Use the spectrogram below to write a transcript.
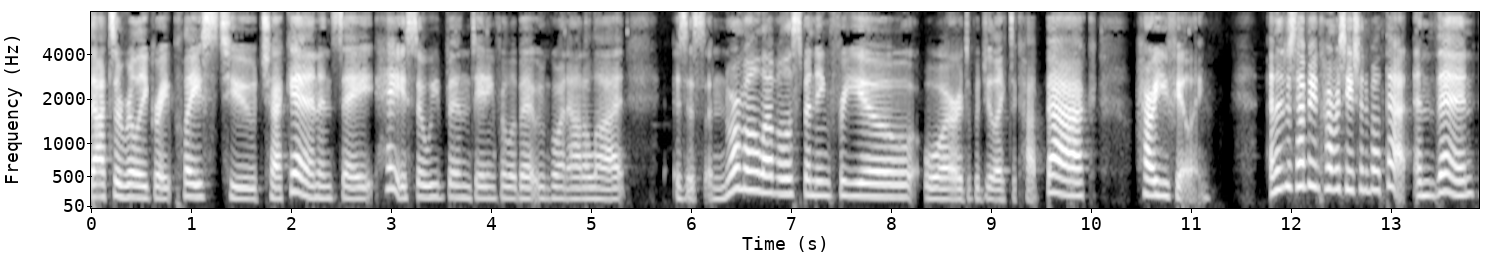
that's a really great place to check in and say, Hey, so we've been dating for a little bit. We've been going out a lot. Is this a normal level of spending for you? Or would you like to cut back? How are you feeling? And then just having a conversation about that. And then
